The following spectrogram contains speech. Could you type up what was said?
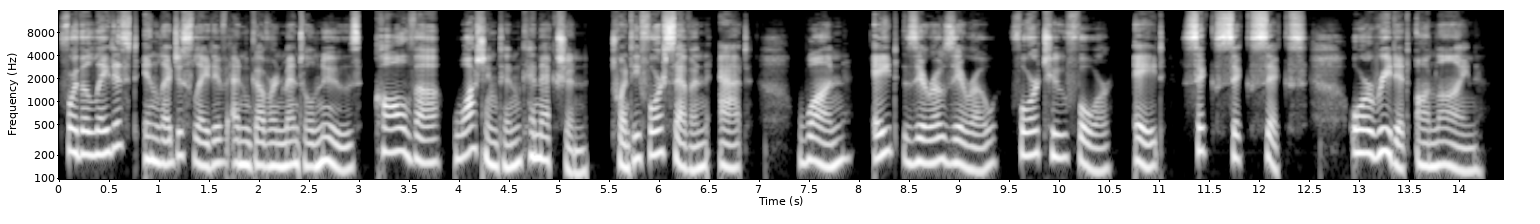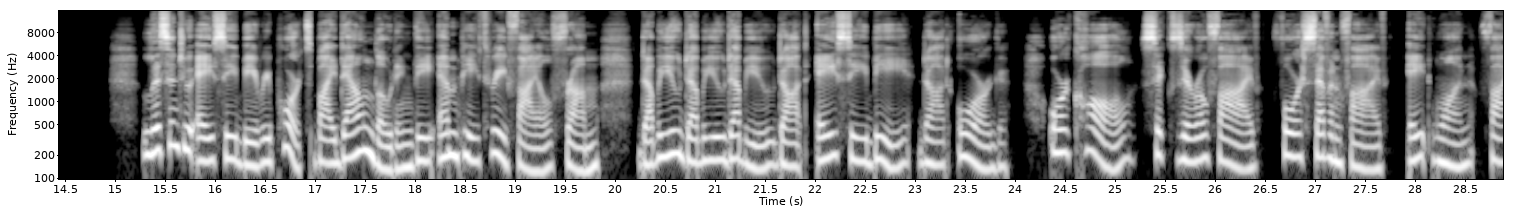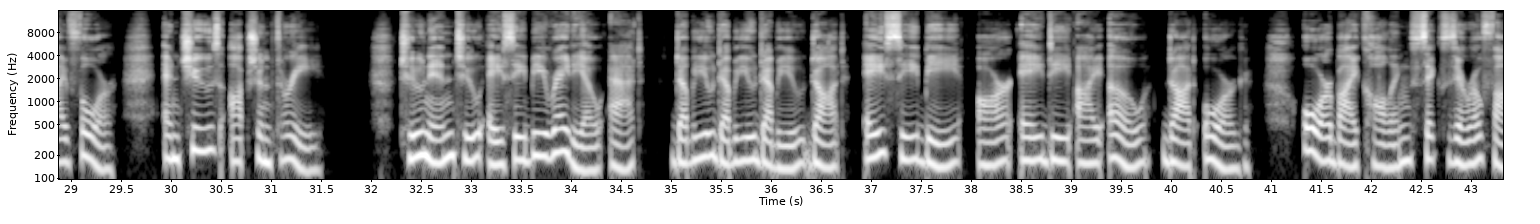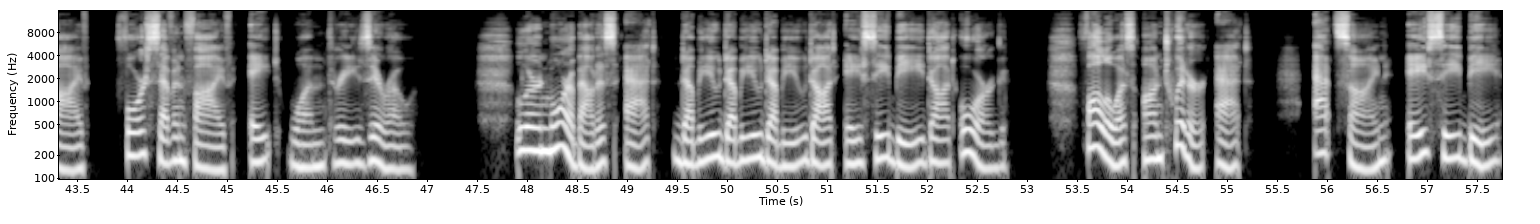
For the latest in legislative and governmental news, call the Washington Connection 24 7 at 1 800 424 8666 or read it online. Listen to ACB reports by downloading the MP3 file from www.acb.org or call 605 475 8154 and choose option 3. Tune in to ACB Radio at www.acbradio.org or by calling 605 475 8130. Learn more about us at www.acb.org. Follow us on Twitter at at sign ACBNATIONAL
